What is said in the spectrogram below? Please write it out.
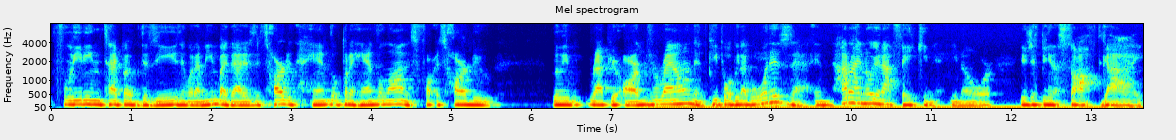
fleeting type of disease, and what I mean by that is it's hard to handle, put a handle on. It's far, it's hard to really wrap your arms around and people will be like well what is that? And how do i know you're not faking it you know or you're just being a soft guy?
